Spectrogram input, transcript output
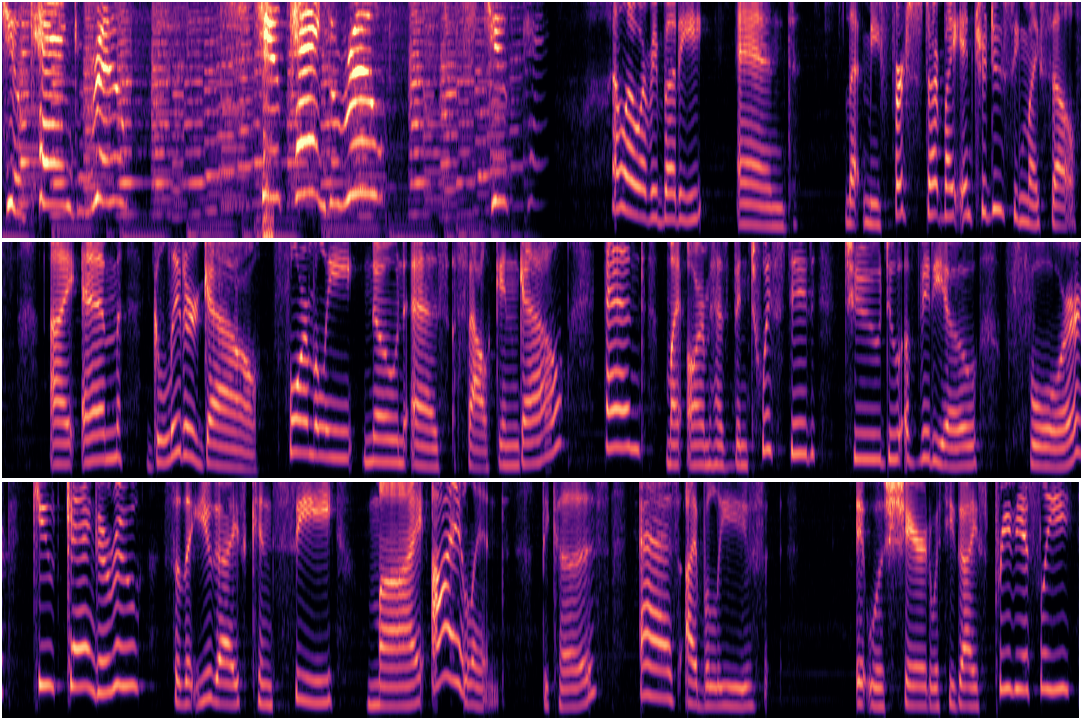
Cute kangaroo. Cute kangaroo. Cute. Hello, everybody, and let me first start by introducing myself. I am Glitter Gal, formerly known as Falcon Gal, and my arm has been twisted to do a video for Cute Kangaroo so that you guys can see my island. Because, as I believe it was shared with you guys previously,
